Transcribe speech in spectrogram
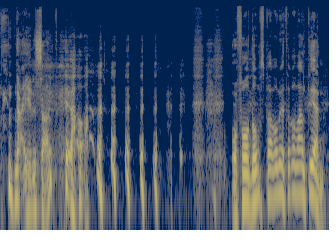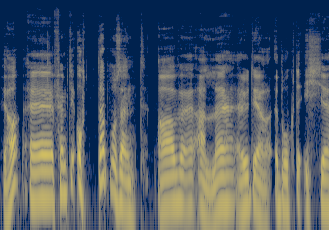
Nei, er det sant? Ja. Og fordomsbarometeret vant igjen. ja eh, 58% av alle Audier brukte ikke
